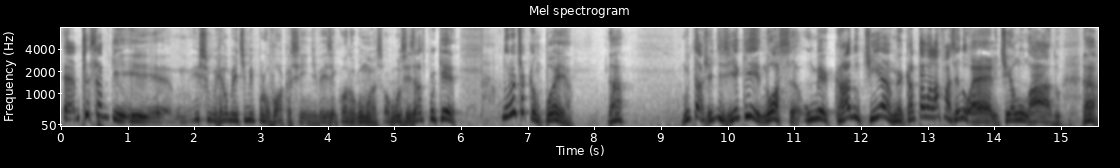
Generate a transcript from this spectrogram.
É, você sabe que e, é, isso realmente me provoca, assim, de vez em quando, algumas, algumas risadas, porque durante a campanha, né, muita gente dizia que, nossa, o mercado tinha. O mercado estava lá fazendo L, tinha lulado. Né?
